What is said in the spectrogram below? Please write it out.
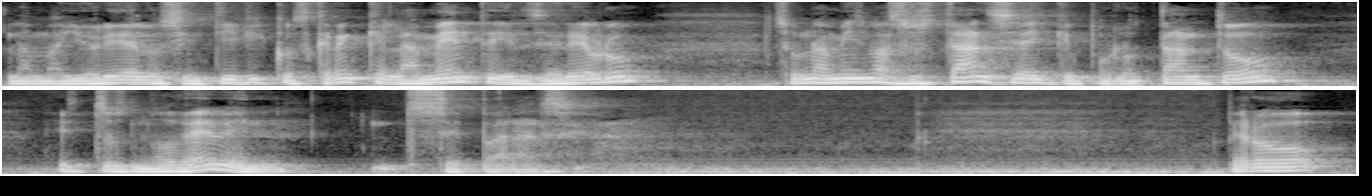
la mayoría de los científicos creen que la mente y el cerebro son una misma sustancia y que por lo tanto estos no deben separarse. Pero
